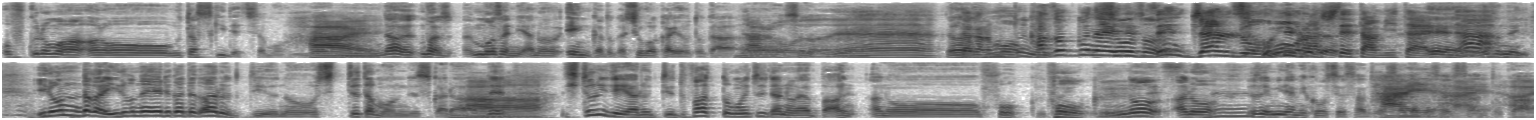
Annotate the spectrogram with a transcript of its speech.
おふくろもあの歌好きでしたもんね、はい。うん。だから、まあ、まさにあの演歌とか昭和歌謡とか。なるほどね。だだからもう家族内で全ジャンルを網羅してたみたいな。ええ。ね。いろんだからいろんなやり方があるっていうのを知ってたもんですから。あで一人でやるっていうとパッと思いついたのがやっぱああのフォークフォークの、あの要するに南こうせいさんとかさだはいまさしさんとか、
